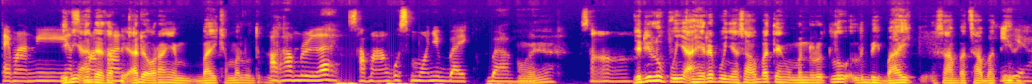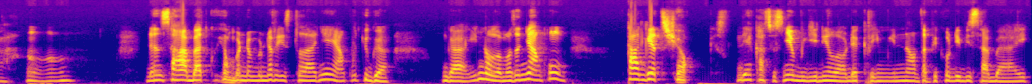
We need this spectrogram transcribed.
teh manis Ini ada tapi ada orang yang baik sama lu untuk alhamdulillah sama aku semuanya baik banget. Oh ya. So, Jadi lu punya akhirnya punya sahabat yang menurut lu lebih baik sahabat-sahabat ini. iya heeh. dan sahabatku yang bener-bener istilahnya ya aku juga nggak ini loh. Maksudnya aku kaget shock. Dia kasusnya begini loh dia kriminal tapi kok dia bisa baik?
